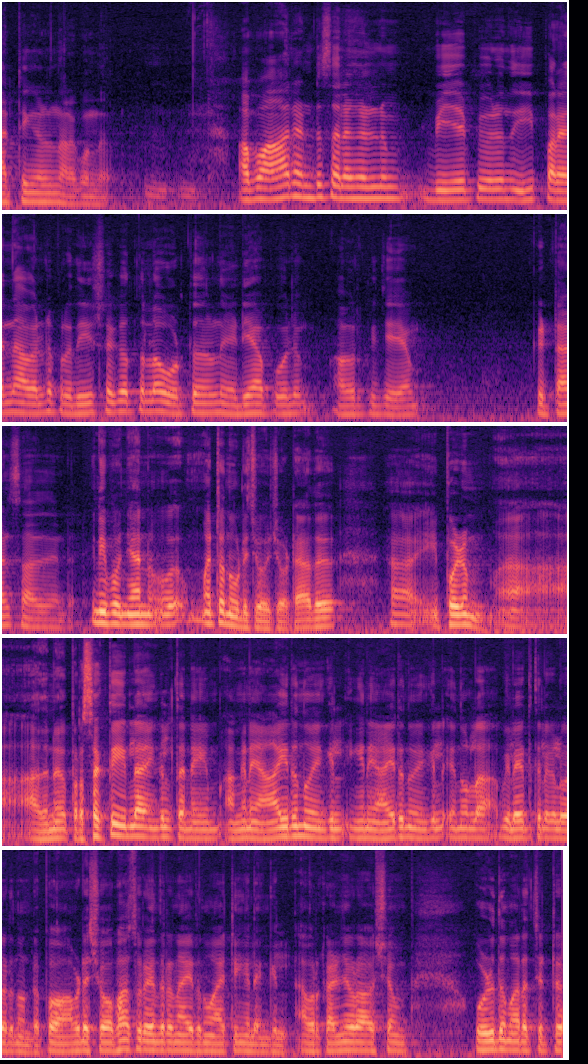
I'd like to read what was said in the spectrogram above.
ആറ്റിങ്ങലും നടക്കുന്നത്. അപ്പോൾ ആ രണ്ട് സ്ഥലങ്ങളിലും ബി ജെ പി ഒരു ഈ പറയുന്ന അവരുടെ പ്രതീക്ഷക്കത്തുള്ള വോട്ടുകൾ നേടിയാൽ പോലും അവർക്ക് ജയം കിട്ടാൻ സാധ്യതയുണ്ട്. ഇനിയിപ്പോൾ ഞാൻ മറ്റൊന്നുകൂടി ചോദിച്ചോട്ടെ. അത് ഇപ്പോഴും അതിന് പ്രസക്തിയില്ല എങ്കിൽ തന്നെയും അങ്ങനെ ആയിരുന്നുവെങ്കിൽ ഇങ്ങനെ ആയിരുന്നുവെങ്കിൽ എന്നുള്ള വിലയിരുത്തലുകൾ വരുന്നുണ്ട്. ഇപ്പോൾ അവിടെ ശോഭാ സുരേന്ദ്രനായിരുന്നു ആറ്റിങ്ങിലെങ്കിൽ അവർ കഴിഞ്ഞ പ്രാവശ്യം ഉഴുതുമറച്ചിട്ട്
